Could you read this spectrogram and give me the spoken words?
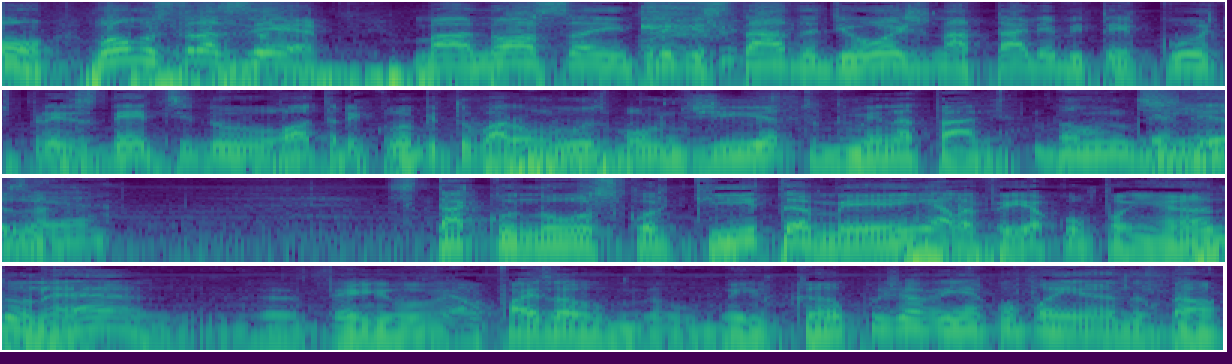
Bom, vamos trazer uma nossa entrevistada de hoje, Natália Bittencourt, presidente do Rotary Clube Tubarão Luz. Bom dia, tudo bem, Natália? Bom Beleza? dia. Está conosco aqui também, ela veio acompanhando, né? Veio, ela faz o, meio-campo e já vem acompanhando e tal.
